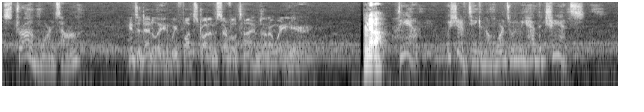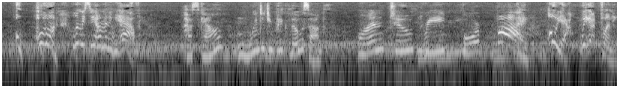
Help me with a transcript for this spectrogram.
Stratum horns, huh? Incidentally, we fought Stratum several times on our way here. Yeah. Damn, we should have taken the horns when we had the chance. Oh, hold on. Let me see how many we have. Pascal, when did you pick those up? One, two, three, four, five. Oh yeah, we got plenty.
